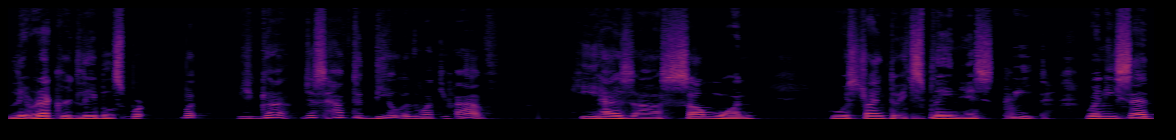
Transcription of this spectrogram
record labels work, but you got just have to deal with what you have. He has uh, someone who is trying to explain his tweet when he said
